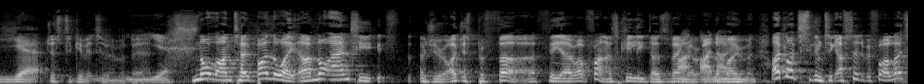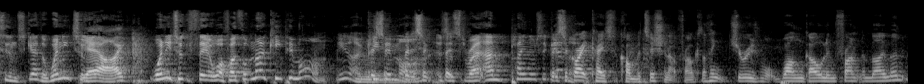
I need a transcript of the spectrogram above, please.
Yeah. Just to give it to him a bit. Yes. Not that I'm. To- by the way, I'm not anti Giroud. I just prefer Theo up front, as clearly does Wenger I- I at the moment. I'd like to see them together. I've said it before. I'd like to see them together. When he took, Yeah, I- when he took Theo off, I thought, no, keep him on. You know, keep him on it's a- as a threat and play them together. But it's a great case of competition up front because I think Giroud's what, one goal in front at the moment.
